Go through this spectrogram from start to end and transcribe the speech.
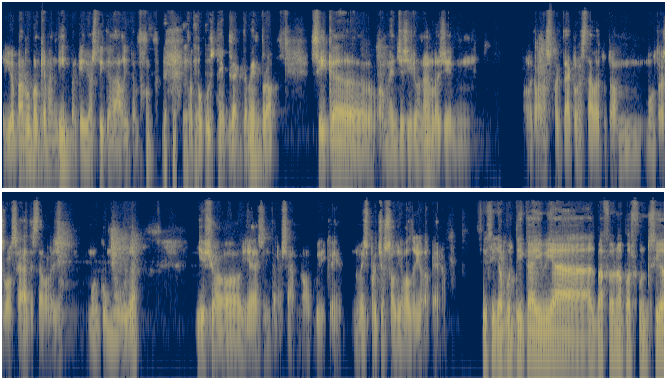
I jo parlo pel que m'han dit, perquè jo estic a dalt i tampoc, tampoc ho sé exactament, però sí que, almenys a Girona, la gent a l'acabar l'espectacle estava tothom molt trasbalsat, estava la gent molt commoguda, i això ja és interessant, no? Vull dir que només per això sol ja valdria la pena. Sí, sí, jo puc dir que hi havia, es va fer una postfunció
